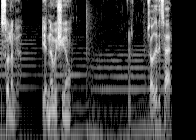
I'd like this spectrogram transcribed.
சொல்லுங்க. என்ன விஷயம்? சௌதரி சார்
